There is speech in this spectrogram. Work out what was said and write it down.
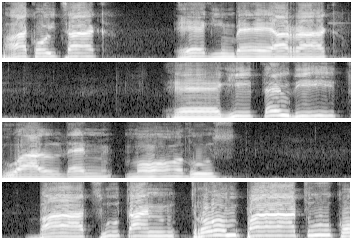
Bakoitzak egin beharrak egiten ditu alden moduz batzutan trompatuko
